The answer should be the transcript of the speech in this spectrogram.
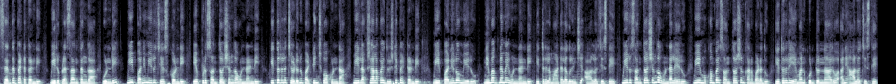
శ్రద్ధ పెట్టకండి. మీరు ప్రశాంతంగా ఉండి మీ పని మీరు చేసుకోండి. ఎప్పుడు సంతోషంగా ఉండండి. ఇతరుల చెడును పట్టించుకోకుండా మీ లక్ష్యాలపై దృష్టి పెట్టండి. మీ పనిలో మీరు నిమగ్నమై ఉండండి. ఇతరుల మాటల గురించి ఆలోచిస్తే మీరు సంతోషంగా ఉండలేరు. మీ ముఖంపై సంతోషం కనబడదు. ఇతరులు ఏమనుకుంటున్నారో అని ఆలోచిస్తే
